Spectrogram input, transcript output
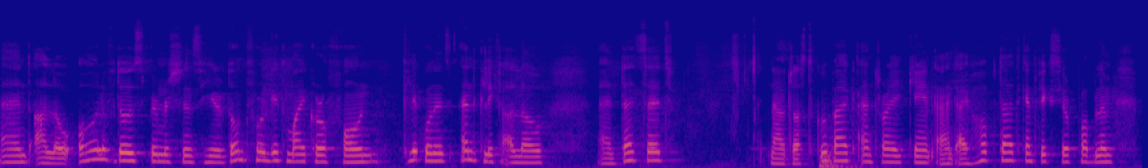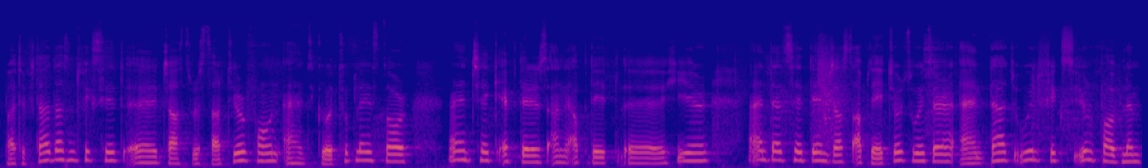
and allow all of those permissions here. Don't forget microphone click on it and click allow. And that's it now just go back and try again and i hope that can fix your problem but if that doesn't fix it uh, just restart your phone and go to play store and check if there is an update uh, here. And that's it then just update your twitter and that will fix your problem.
